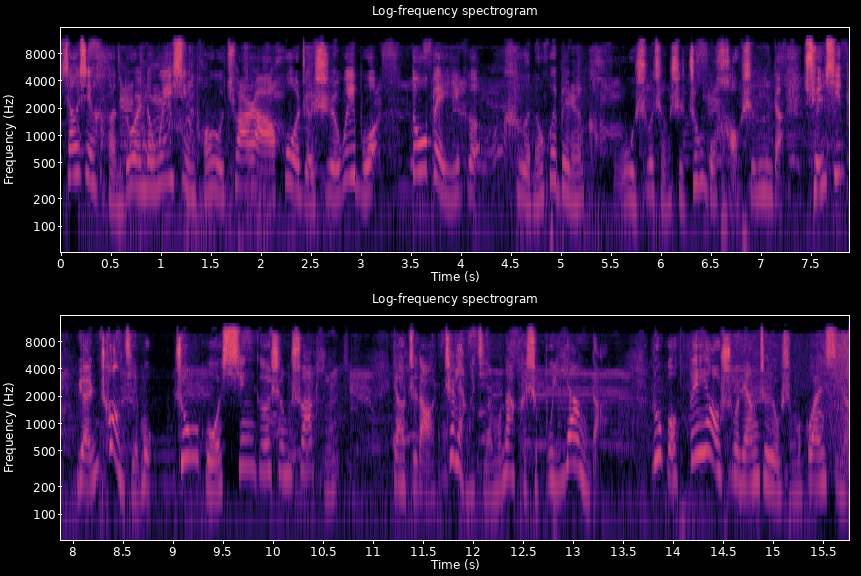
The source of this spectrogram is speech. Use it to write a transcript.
相信很多人的微信朋友圈啊，或者是微博，都被一个可能会被人口误说成是中国好声音的全新原创节目《中国新歌声》刷屏。要知道，这两个节目那可是不一样的。如果非要说两者有什么关系呢？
